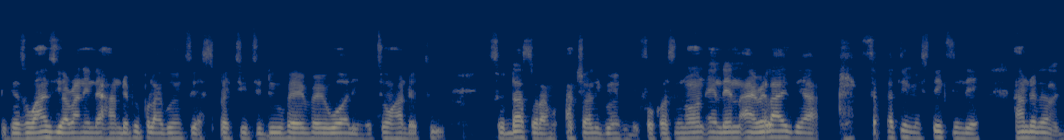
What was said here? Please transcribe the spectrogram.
Because once you're running the 100, people are going to expect you to do very, very well in the 200 too. So that's what I'm actually going to be focusing on. And then I realized there are certain mistakes in the 100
